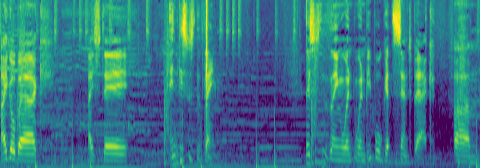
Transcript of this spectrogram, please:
I go back, I stay, and this is the thing. This is the thing when when people get sent back. Um,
